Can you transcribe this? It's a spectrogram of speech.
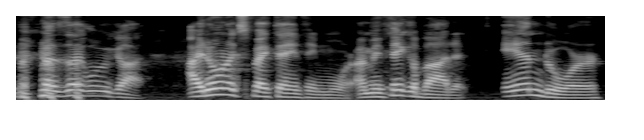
that's exactly what we got. I don't expect anything more. I mean, think about it. Andor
